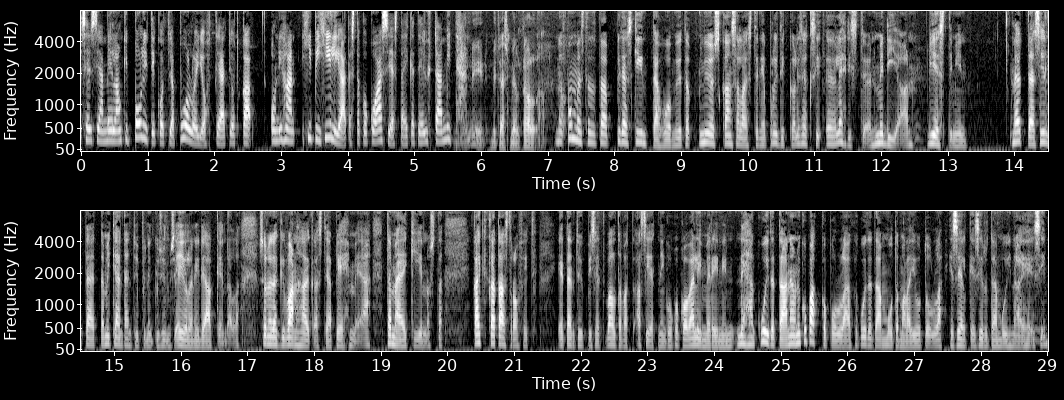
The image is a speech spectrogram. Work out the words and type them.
sen sijaan meillä onkin poliitikot ja puoluejohtajat, jotka on ihan hipi hiljaa tästä koko asiasta eikä tee yhtään mitään. No niin, mitäs mieltä ollaan? No mun mielestä tota, pitäisi kiinnittää huomiota myös kansalaisten ja poliitikkojen lisäksi ö, lehdistöön, mediaan, viestimiin. Näyttää siltä, että mikään tämän tyyppinen kysymys ei ole niiden agendalla. Se on jotakin vanha-aikaista ja pehmeää. Tämä ei kiinnosta. Kaikki katastrofit ja tämän tyyppiset valtavat asiat, niin kuin koko välimeri, niin nehän kuitataan. Ne on niin kuin pakkopullaa, jotka kuitataan muutamalla jutulla ja selkeä siirrytään muihin aiheisiin.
